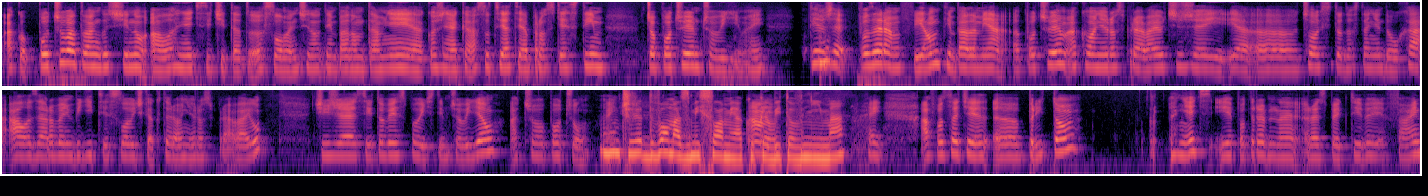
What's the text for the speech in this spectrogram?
ako počúva tú angličtinu, ale hneď si číta tú slovenčinu, tým pádom tam nie je akože nejaká asociácia proste s tým, čo počujem, čo vidím, hej. Tým, že pozerám film, tým pádom ja počujem, ako oni rozprávajú, čiže ja, uh, človek si to dostane do ucha, ale zároveň vidí tie slovička, ktoré oni rozprávajú. Čiže si to vie spojiť s tým, čo videl a čo počul. Hej. Mm, čiže dvoma zmyslami, ako Áno. keby to vníma. Hej. A v podstate uh, pri tom hneď je potrebné, respektíve je fajn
